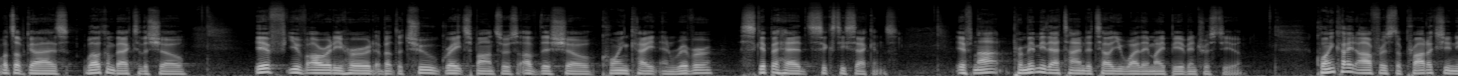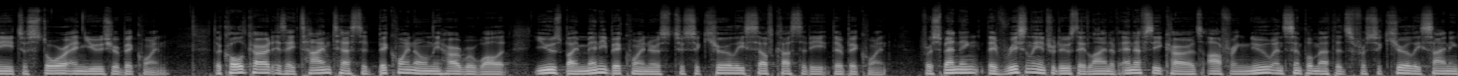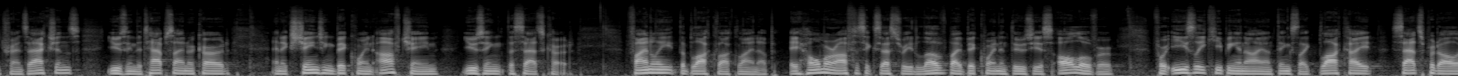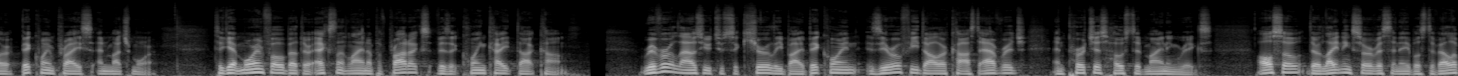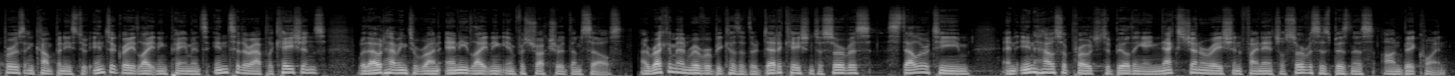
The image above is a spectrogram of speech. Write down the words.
What's up, guys? Welcome back to the show. If you've already heard about the two great sponsors of this show, CoinKite and River, skip ahead 60 seconds. If not, permit me that time to tell you why they might be of interest to you. CoinKite offers the products you need to store and use your Bitcoin. The Cold Card is a time tested Bitcoin only hardware wallet used by many Bitcoiners to securely self custody their Bitcoin. For spending, they've recently introduced a line of NFC cards offering new and simple methods for securely signing transactions using the Tap Signer card and exchanging Bitcoin off chain using the Sats card. Finally, the Block Clock lineup, a home or office accessory loved by Bitcoin enthusiasts all over for easily keeping an eye on things like block height, sats per dollar, Bitcoin price, and much more. To get more info about their excellent lineup of products, visit coinkite.com. River allows you to securely buy Bitcoin, zero fee dollar cost average, and purchase hosted mining rigs. Also, their Lightning service enables developers and companies to integrate Lightning payments into their applications without having to run any Lightning infrastructure themselves. I recommend River because of their dedication to service, stellar team, and in house approach to building a next generation financial services business on Bitcoin.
